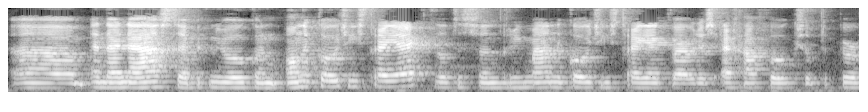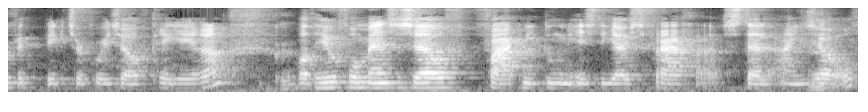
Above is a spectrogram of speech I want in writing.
Ehm, en daarnaast heb ik nu ook een ander coachingstraject. Dat is een drie maanden coachingstraject waar we dus echt gaan focussen op de perfect picture voor jezelf creëren. Wat heel veel mensen zelf vaak niet doen, is de juiste vragen stellen aan jezelf.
